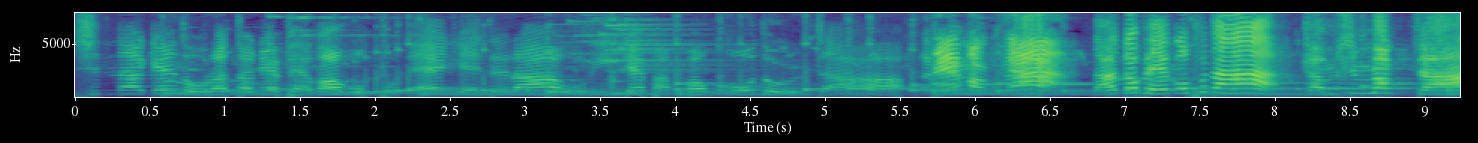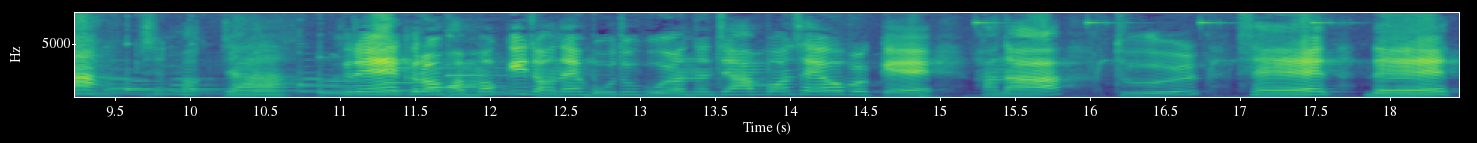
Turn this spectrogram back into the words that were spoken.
신나게 놀았더니 배가 고프네. 얘들아, 우리 이제 밥 먹고 놀자. 그래 먹자. 나도 배고프다. 점심 먹자. 점심 먹자. 그래, 그럼 밥 먹기 전에 모두 모였는지 한번 세어볼게. 하나, 둘, 셋, 넷,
